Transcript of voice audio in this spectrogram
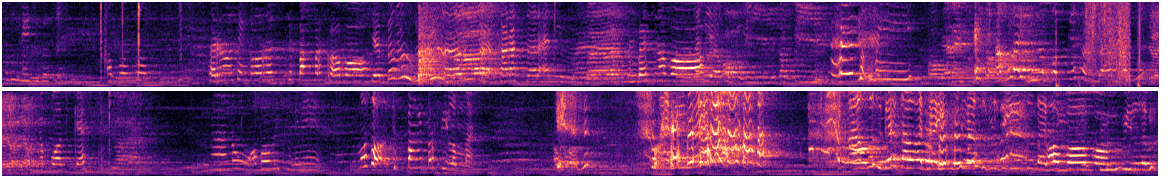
Aku nggak juga kan. Apa sob? Baru sing keloro Jepang mergo apa? Jepang gue film kayak karakter anime. Sembas napa? Tapi aku Sepi. eh aku lagi nge-podcast sama Mbak Ambar. Nge-podcast. Nganu, apa wih jenenge? Mosok Jepang itu perfilman? Aku sudah tahu ada yang bilang seperti itu tadi. Apa, apa? Blue film.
